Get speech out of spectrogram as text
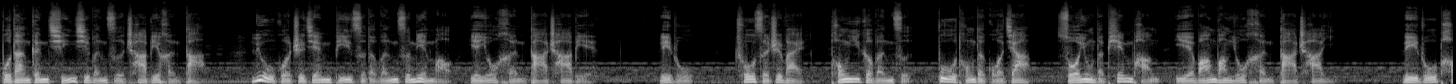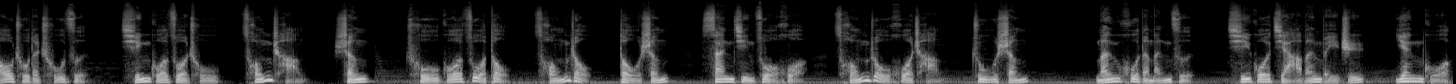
不但跟秦系文字差别很大，六国之间彼此的文字面貌也有很大差别。例如，除此之外，同一个文字，不同的国家所用的偏旁也往往有很大差异。例如，刨除的“除”字，秦国作“除”，从厂生。楚国作豆，从肉豆生；三晋作货，从肉货场猪生。门户的门字，齐国甲文为之，燕国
